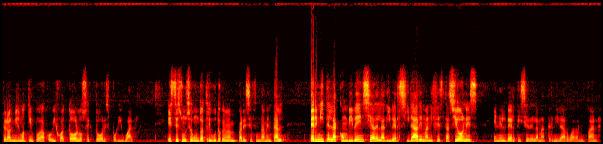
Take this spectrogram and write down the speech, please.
pero al mismo tiempo da cobijo a todos los sectores por igual. Este es un segundo atributo que me parece fundamental. Permite la convivencia de la diversidad de manifestaciones en el vértice de la maternidad guadalupana.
